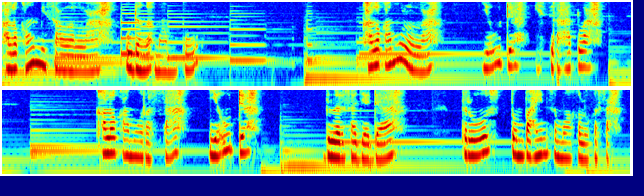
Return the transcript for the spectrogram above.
kalau kamu misal lelah, udah gak mampu. Kalau kamu lelah, ya udah istirahatlah. Kalau kamu resah, ya udah gelar sajadah, terus tumpahin semua keluh kesah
